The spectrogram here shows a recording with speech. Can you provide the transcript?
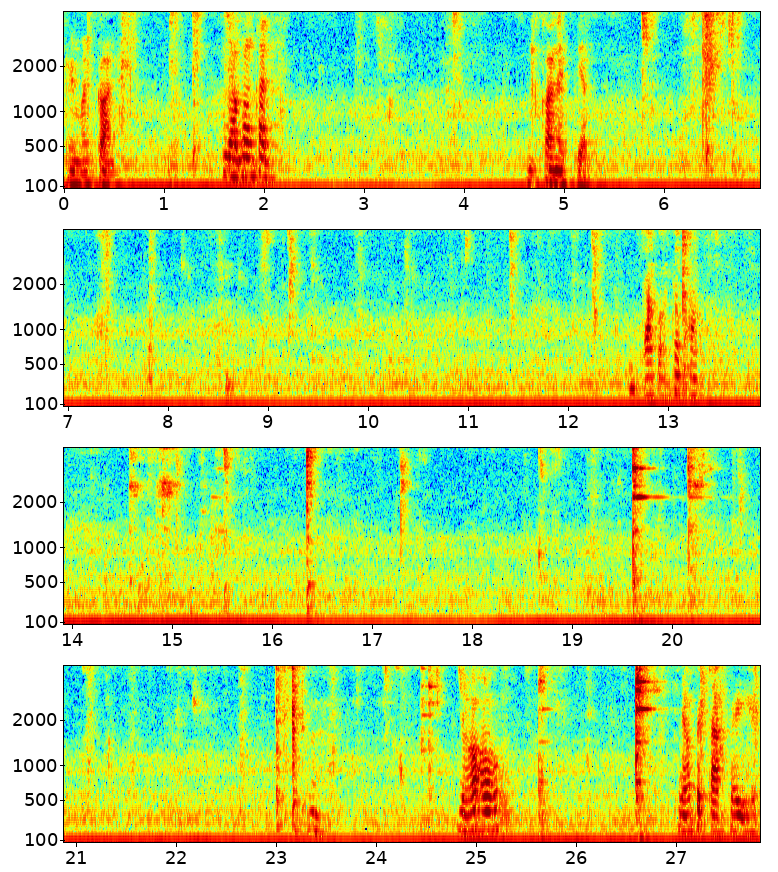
กินมันก่อน เดี๋ยวมันกัน มันก่อนในเปรียบ ตาก่อนจะพักอืมเดี๋ยวเอาเดี๋ยวไปตักใส่อีก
